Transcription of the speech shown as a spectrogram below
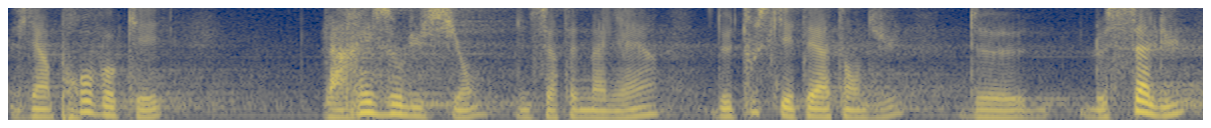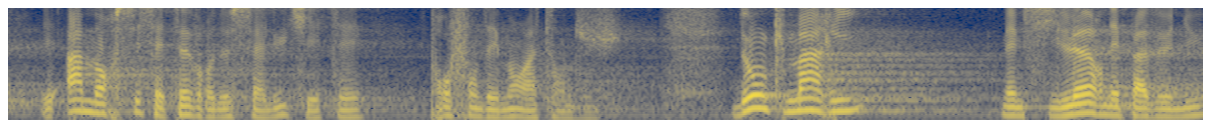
vient provoquer la résolution, d'une certaine manière, de tout ce qui était attendu, de, le salut et amorcer cette œuvre de salut qui était profondément attendue. Donc Marie, même si l'heure n'est pas venue,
